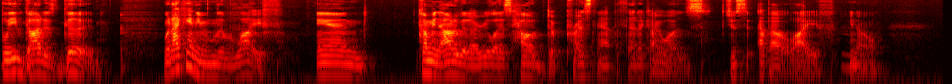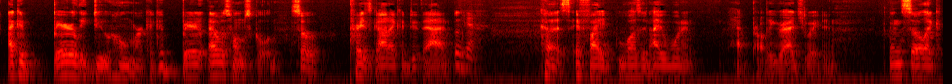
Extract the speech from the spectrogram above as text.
believe god is good when i can't even live life and coming out of it, I realized how depressed and apathetic I was just about life. You mm. know, I could barely do homework. I could barely. I was homeschooled, so praise God I could do that. Yeah. Because if I wasn't, I wouldn't have probably graduated. And so like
